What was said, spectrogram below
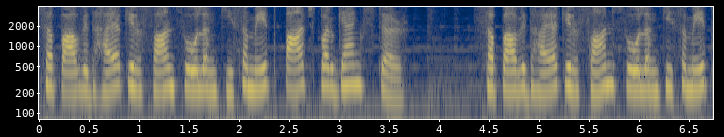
सपा विधायक इरफान सोलंकी समेत पाँच पर गैंगस्टर। सपा विधायक इरफान सोलंकी समेत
